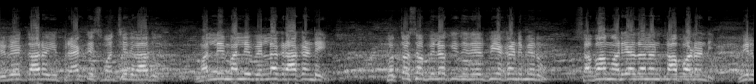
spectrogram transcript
వివేక్ గారు ఈ ప్రాక్టీస్ మంచిది కాదు. మళ్ళీ మళ్ళీ వెళ్ళకు రాకండి. కొత్త సభ్యులకు ఇది నేర్పియకండి మీరు. సభా మర్యాదలను కాపాడండి. మీరు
